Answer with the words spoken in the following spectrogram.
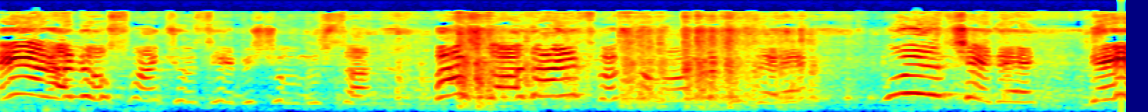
Eğer Ali Osman Köse'ye bir şey olursa başta Adalet Bakanı olmak üzere bu ülkede devrimcilere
